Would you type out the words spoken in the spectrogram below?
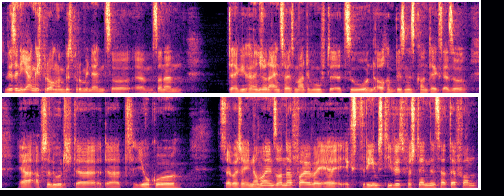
du wirst ja nicht angesprochen und bist prominent, so, ähm, sondern da gehören schon ein, zwei smarte Moves dazu und auch im Business-Kontext. Also ja, absolut. Da, da hat Joko ist da wahrscheinlich nochmal ein Sonderfall, weil er extrem tiefes Verständnis hat davon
